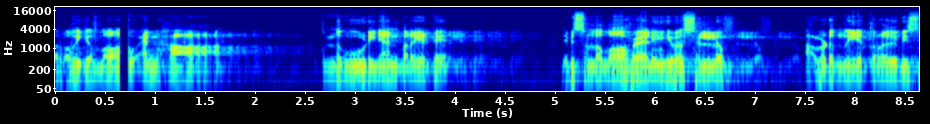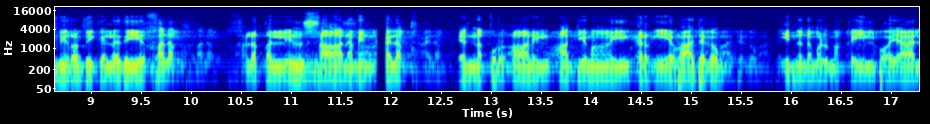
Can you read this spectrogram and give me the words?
റളിയല്ലാഹു ഒന്നുകൂടി ഞാൻ പറയട്ടെ. നബി സല്ലല്ലാഹു അലൈഹി വസല്ലം അവിടുന്ന് ബിസ്മി ഖലഖൽ ഇൻസാന മിൻ എന്ന ഖുർആനിൽ ആദ്യമായി ഇറങ്ങിയ വാചകം ഇന്ന് നമ്മൾ മക്കയിൽ പോയാൽ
